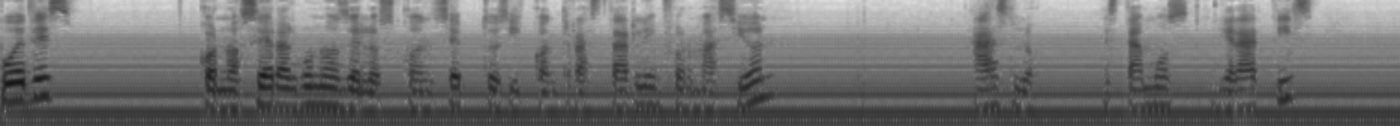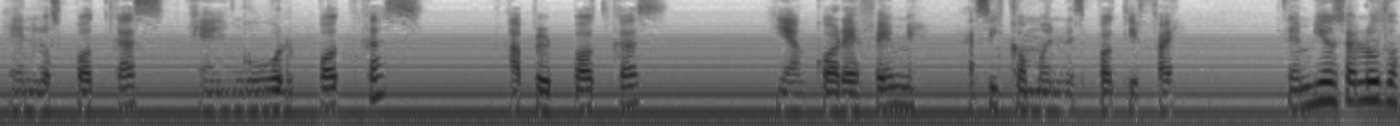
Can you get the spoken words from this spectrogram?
puedes conocer algunos de los conceptos y contrastar la información, hazlo. Estamos gratis en los podcasts, en Google Podcasts, Apple Podcasts y Anchor FM, así como en Spotify. Te envío un saludo.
